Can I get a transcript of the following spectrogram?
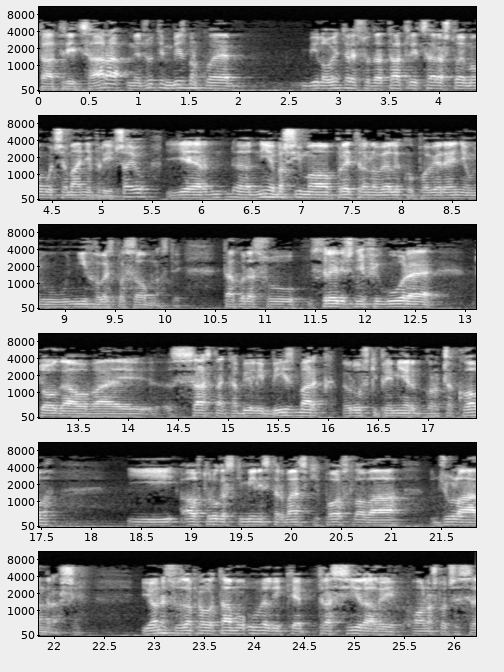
ta tri cara, međutim Bismarcku je bilo u interesu da ta tri cara što je moguće manje pričaju, jer e, nije baš imao pretjerano veliko povjerenje u njihove sposobnosti. Tako da su središnje figure toga ovaj sastanka bili Bismarck, ruski premijer Gorčakov i austrougarski ministar vanjskih poslova Đula Andraši. I one su zapravo tamo uvelike trasirali ono što će se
